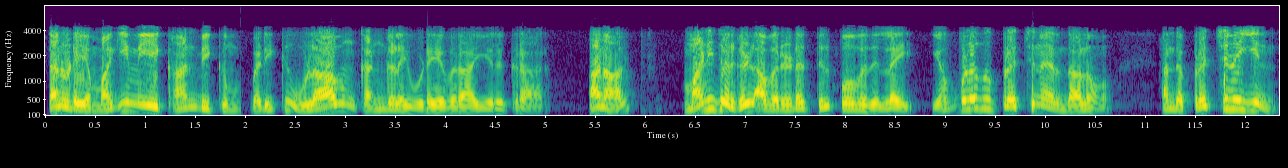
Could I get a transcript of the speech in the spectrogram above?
தன்னுடைய மகிமையை காண்பிக்கும்படிக்கு உலாவும் கண்களை உடையவராய் இருக்கிறார் ஆனால் மனிதர்கள் அவரிடத்தில் போவதில்லை. எவ்வளவு பிரச்சனை இருந்தாலும் அந்த பிரச்சனையின்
